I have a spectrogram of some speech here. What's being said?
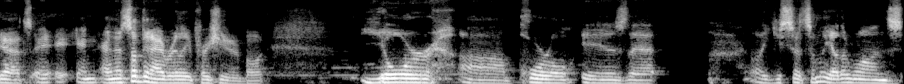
Yeah, it's and and that's something I really appreciated about your uh, portal is that, like you said, some of the other ones.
